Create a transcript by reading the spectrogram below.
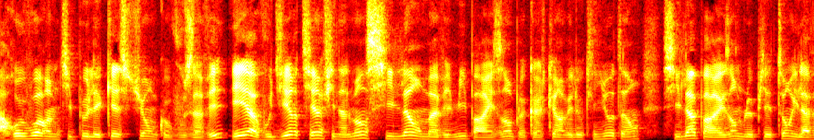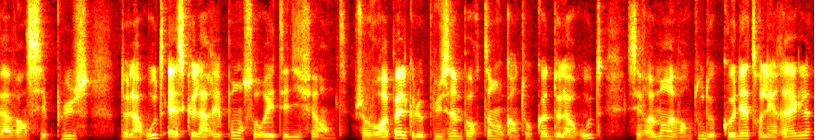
à revoir un petit peu les questions que vous avez et à vous dire tiens finalement si là on m'avait mis par exemple quelqu'un avait le clignotant, si là par exemple le piéton il avait avancé plus de la route, est-ce que la réponse aurait été différente? Je vous rappelle que le plus important quant au code de la route, c'est vraiment avant tout de connaître les règles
